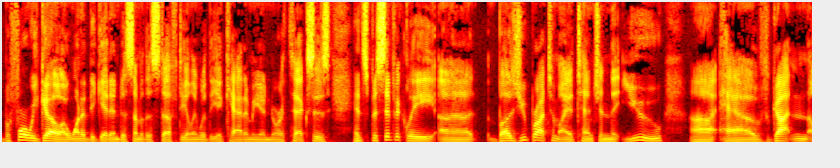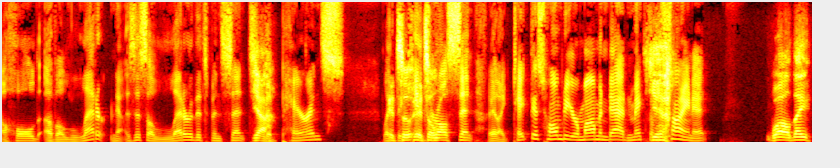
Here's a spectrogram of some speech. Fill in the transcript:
before we go, I wanted to get into some of the stuff dealing with the academy in North Texas, and specifically, uh, Buzz, you brought to my attention that you uh, have gotten a hold of a letter. Now, is this a letter that's been sent to yeah. the parents? Like it's the a, kids are all sent. They like take this home to your mom and dad and make them yeah. sign it. Well, they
